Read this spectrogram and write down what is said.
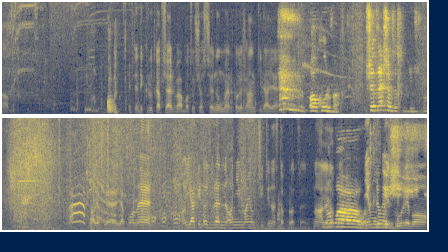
Dobra. I wtedy krótka przerwa, bo tu siostrze numer koleżanki daje. O kurwa. Przepraszam za słownictwo. Ale się, Japonę! No jakie to jest wredne, oni mają cheaty na 100%. No ale No dobra. wow, Nie mówmy odkryłeś- z góry, bo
